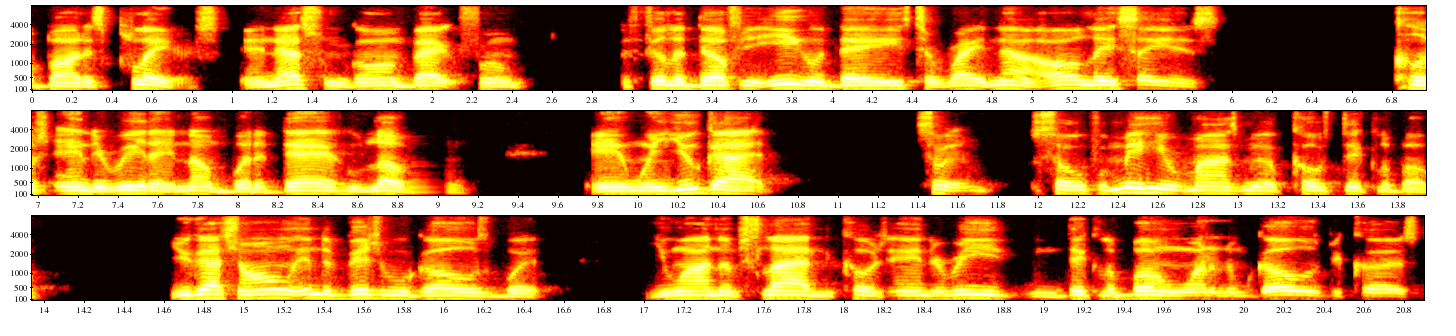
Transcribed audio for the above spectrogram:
about his players, and that's from going back from the Philadelphia Eagle days to right now. All they say is, Coach Andy Reid ain't nothing but a dad who loves him. And when you got so so for me, he reminds me of Coach Dick LeBeau. You got your own individual goals, but you wind up sliding Coach Andy Reid and Dick LeBeau in one of them goals because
